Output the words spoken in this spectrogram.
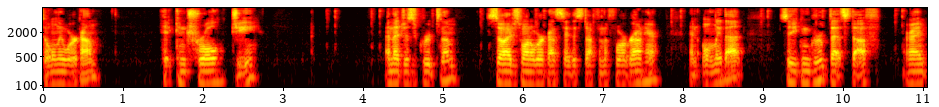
to only work on, hit Control G, and that just groups them. So I just want to work on, say, the stuff in the foreground here, and only that. So you can group that stuff, right?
